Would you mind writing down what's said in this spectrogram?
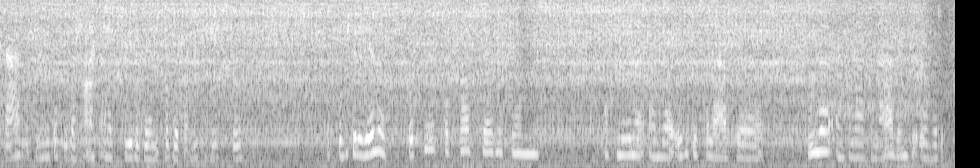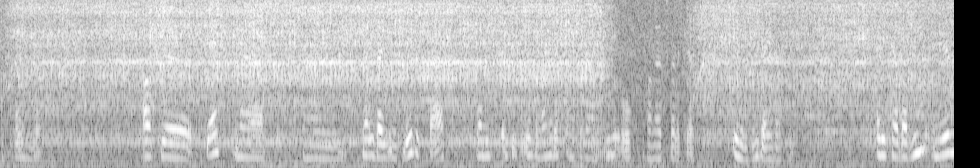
schaar. Ik vermoed dat ze de haag aan het scheren zijn. Ik hoop dat dat niet heel stoort. Ik een hele korte podcast eigenlijk um, opnemen om jou eventjes te laten voelen en te laten nadenken over het volgende. Als je kijkt naar um, hoe dat je in het leven staat, dan is het natuurlijk heel belangrijk om te gaan voelen ook vanuit welke energie dat je dat doet. En ik ga daar nu een heel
